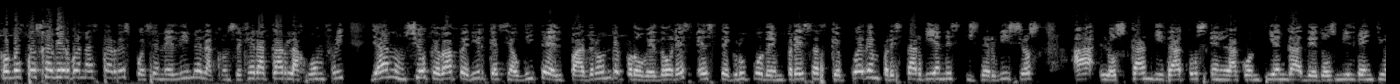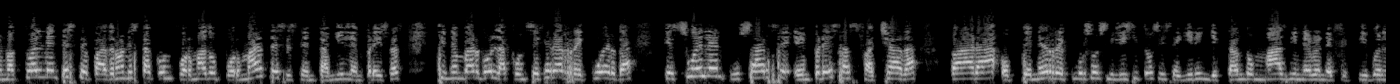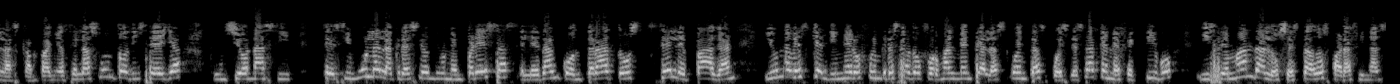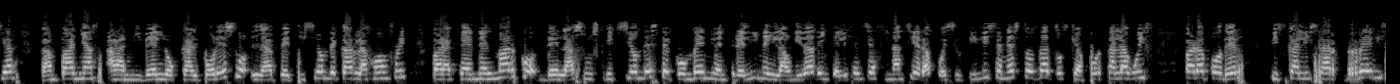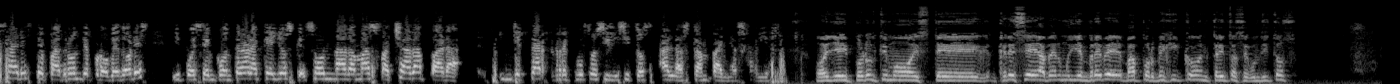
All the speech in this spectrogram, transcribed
¿Cómo estás, Javier? Buenas tardes. Pues en el INE la consejera Carla Humphrey ya anunció que va a pedir que se audite el padrón de proveedores, este grupo de empresas que pueden prestar bienes y servicios a los candidatos en la contienda de 2021. Actualmente este padrón está conformado por más de 60 mil empresas. Sin embargo, la consejera recuerda que suelen usarse empresas fachada para obtener recursos ilícitos y seguir inyectando más dinero en efectivo en las campañas. El asunto, dice ella, funciona así se simula la creación de una empresa, se le dan contratos, se le pagan y una vez que el dinero fue ingresado formalmente a las cuentas, pues se saca en efectivo y se manda a los estados para financiar campañas a nivel local. Por eso la petición de Carla Humphrey para que en el marco de la suscripción de este convenio entre el INE y la Unidad de Inteligencia Financiera, pues se utilicen estos datos que aporta la UIF para poder fiscalizar, revisar este padrón de proveedores y pues encontrar aquellos que son nada más fachada para inyectar recursos ilícitos a las campañas, Javier. Oye, y por último, este, ¿crece a ver muy en breve? ¿Va por México en 30 segunditos?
